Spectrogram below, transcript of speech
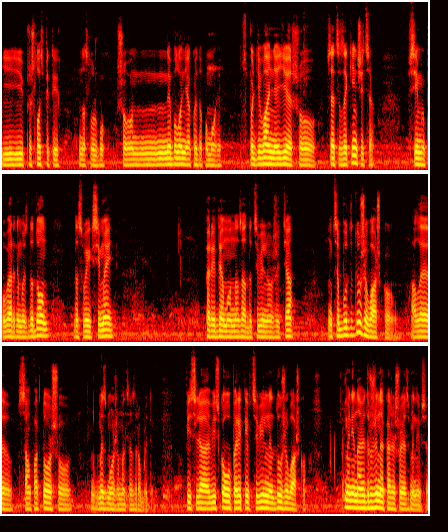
І прийшлось піти на службу, що не було ніякої допомоги. Сподівання є, що все це закінчиться, всі ми повернемось додому, до своїх сімей перейдемо назад до цивільного життя. Ну, Це буде дуже важко, але сам факт того, що ми зможемо це зробити. Після військового перейти в цивільне дуже важко. Мені навіть дружина каже, що я змінився.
